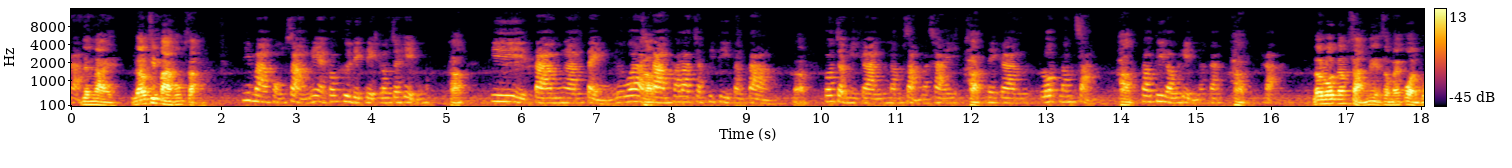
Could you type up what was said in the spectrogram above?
ค่ะ ยังไง แล้วที่มาของสังที่มาของสั่งเนี่ยก็คือเด็กๆเราจะเห็นครับ ที่ตามงานแต่งหรือว่าครับ ตามพระราชพิธีต่างครับ ๆ ก็จะมีการนำสั่งมาใช้ครับในการลดน้ำสั่งครับเท่าที่เราเห็นนะคะ ครับ ค่ะ แล้วรถน้ำสังเนี่ยสมัยก่อนโบ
